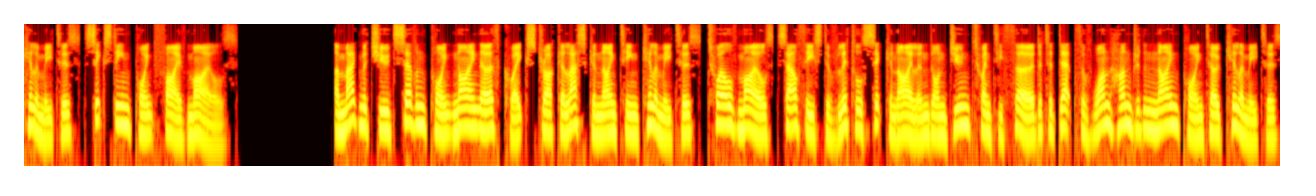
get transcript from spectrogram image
kilometers 16.5 miles. A magnitude 7.9 earthquake struck Alaska 19 kilometers 12 miles southeast of Little Sitkin Island on June 23 at a depth of 109.0 kilometers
